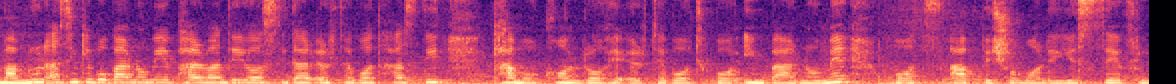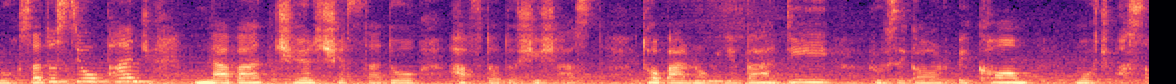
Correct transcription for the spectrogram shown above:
ممنون از اینکه با برنامه پرونده یاسی در ارتباط هستید. کماکان راه ارتباط با این برنامه واتس اپ به شماره 0935 90 40 676 هست. تا برنامه بعدی روزگار به کام موج آسا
